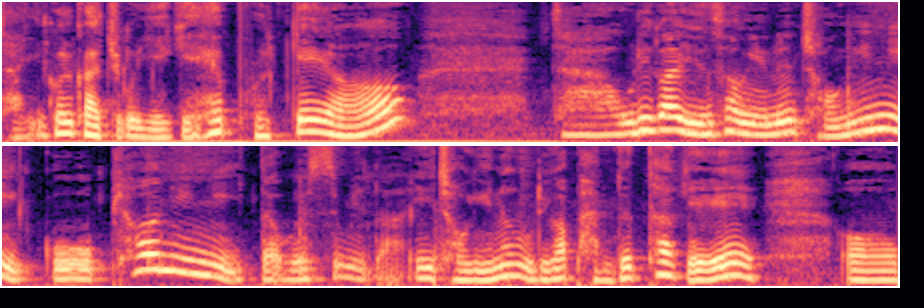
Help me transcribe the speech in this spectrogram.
자, 이걸 가지고 얘기해 볼게요. 자, 우리가 인성에는 정인이 있고 편인이 있다고 했습니다. 이 정인은 우리가 반듯하게, 어,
